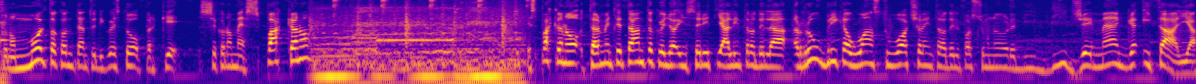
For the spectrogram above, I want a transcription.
Sono molto contento di questo perché secondo me spaccano spaccano talmente tanto che li ho inseriti all'interno della rubrica Once to Watch all'interno del prossimo numero di DJ Mag Italia.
